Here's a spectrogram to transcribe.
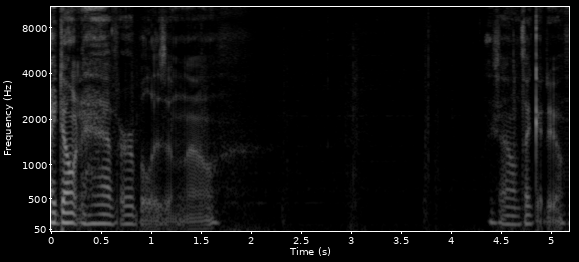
I don't have herbalism though. At least I don't think I do.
